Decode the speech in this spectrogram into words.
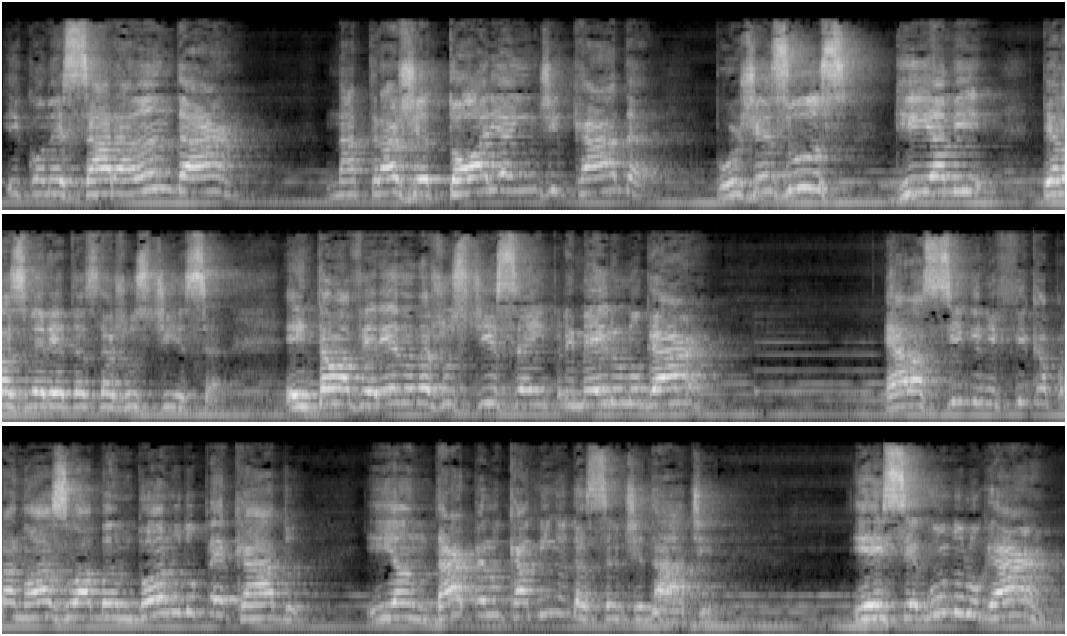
e começar a andar na trajetória indicada por Jesus. Guia-me pelas veredas da justiça. Então, a vereda da justiça, em primeiro lugar, ela significa para nós o abandono do pecado e andar pelo caminho da santidade. E em segundo lugar,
